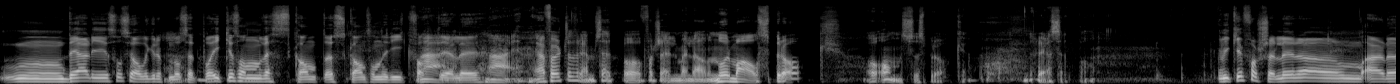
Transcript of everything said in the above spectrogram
mm, det er de sosiale gruppene du har sett på. Ikke sånn vestkant, østkant, sånn rik, fattig Nei, eller nei, jeg har først og fremst sett på forskjellen mellom normalspråk og åndsespråk Det er det jeg har sett på. Hvilke forskjeller eh, er det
